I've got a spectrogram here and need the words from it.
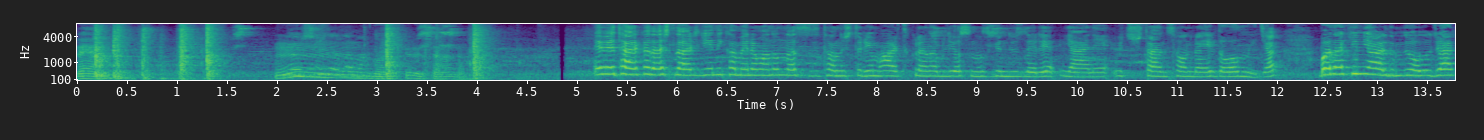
Ben. Görüşürüz o zaman. Görüşürüz sana da. Evet arkadaşlar yeni kameramanımla sizi tanıştırayım. Artık Rana biliyorsunuz gündüzleri yani 3'ten sonra evde olmayacak. Bana kim yardımcı olacak?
